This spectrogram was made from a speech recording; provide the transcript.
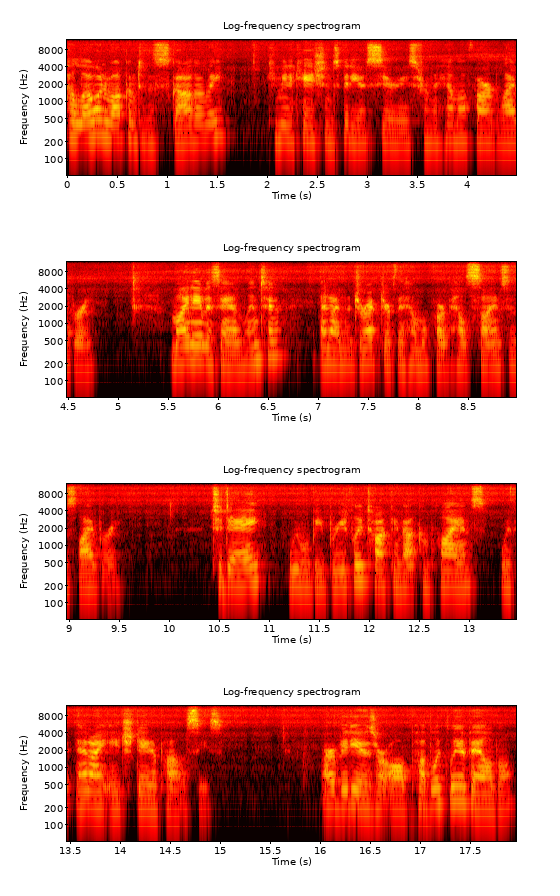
Hello and welcome to the Scholarly Communications video series from the Himmelfarb Library. My name is Anne Linton and I'm the director of the Himmelfarb Health Sciences Library. Today, we will be briefly talking about compliance with NIH data policies. Our videos are all publicly available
